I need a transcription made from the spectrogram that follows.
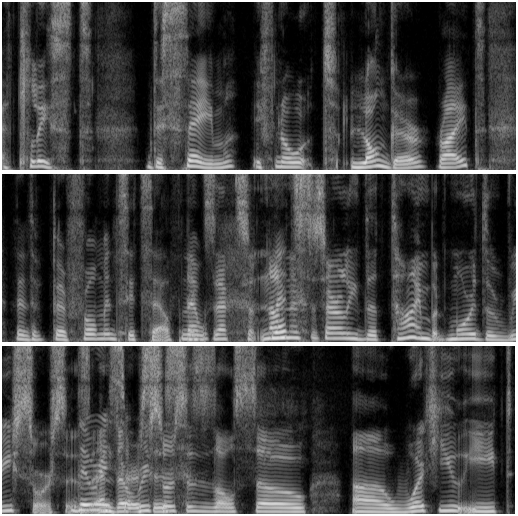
at least the same, if not longer, right, than the performance itself. Now, exactly. Not necessarily the time, but more the resources. The resources. And the resources. resources is also uh, what you eat,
